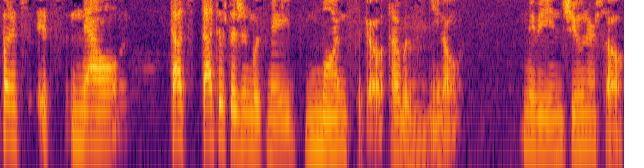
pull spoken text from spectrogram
But it's, it's now, that's, that decision was made months ago. That was, you know, maybe in June or so.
